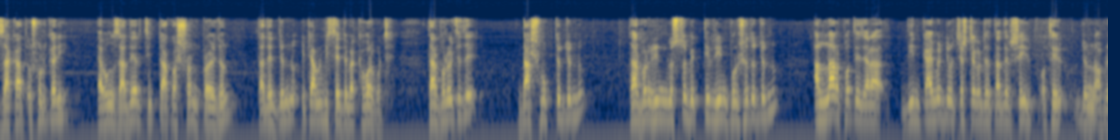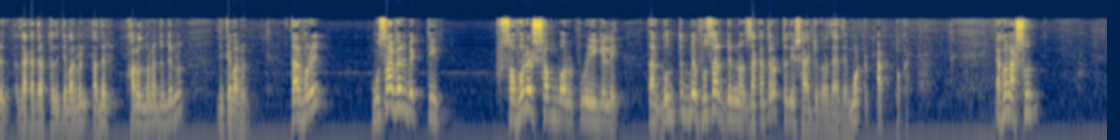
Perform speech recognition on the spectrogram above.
জাকাত উসুলকারী এবং যাদের চিত্ত আকর্ষণ প্রয়োজন তাদের জন্য এটা আমরা বিস্তারিত ব্যাখ্যা করা করছি। তারপরে হচ্ছে যে দাসমুক্তের জন্য, তারপরে ঋণগ্রস্ত ব্যক্তির ঋণ পরিশোধের জন্য, আল্লাহর পথে যারা দিন কায়েমের জন্য চেষ্টা করছে তাদের সেই পথের জন্য আপনি জাকাতের অর্থ দিতে পারবেন, তাদের খরচ বরাদ্দের জন্য দিতে পারবেন। তারপরে মুসাফের ব্যক্তির সফরের সম্বল ফুরিয়ে গেলে তার গন্তব্যে ফুসার জন্য জাকাতের অর্থ দিয়ে সাহায্য করা যায়। মোট আট প্রকার। এখন আসুন,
